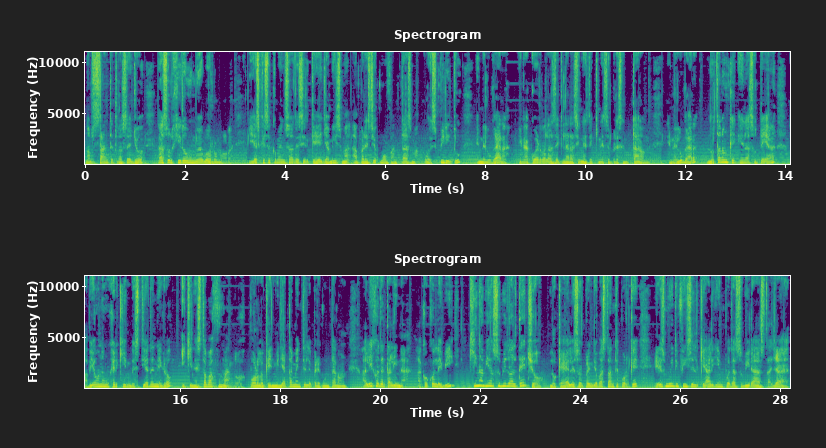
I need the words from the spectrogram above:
No obstante, tras ello, ha surgido un nuevo rumor, y es que se comenzó a decir que ella misma apareció como fantasma o espíritu en el lugar, y de acuerdo a las declaraciones de quienes se presentaron en el lugar, notaron que en la azotea había una mujer quien vestía de negro y quien estaba fumando, por lo que inmediatamente le preguntaron al hijo de Talina, a Coco Levi, quién había subido al techo, lo que a él le sorprendió bastante porque es muy difícil que alguien pueda subir hasta allá,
